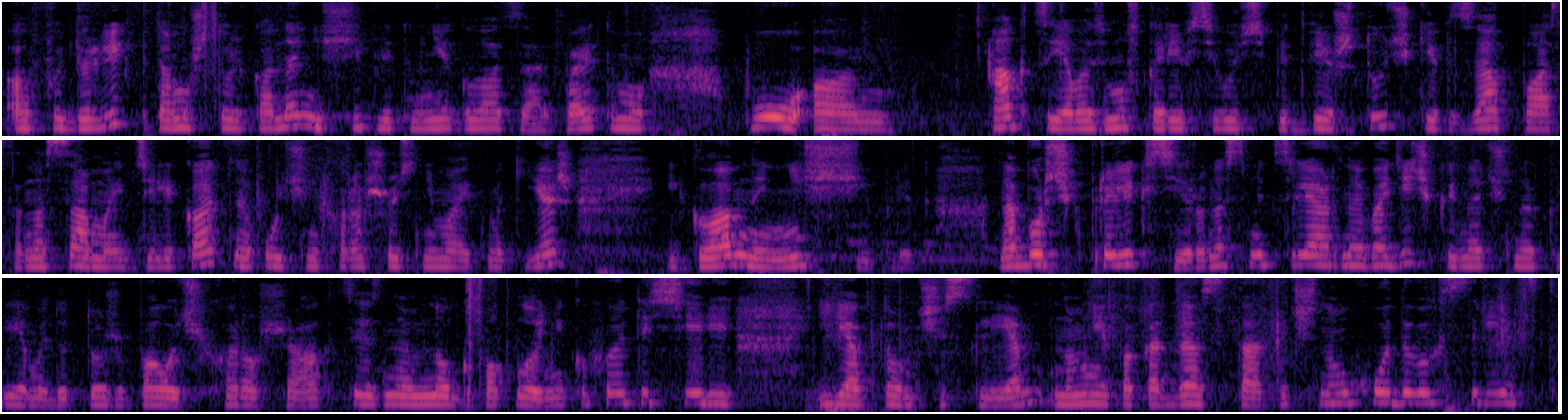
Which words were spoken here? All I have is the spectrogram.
Фаберлик, потому что только она не щиплет мне глаза. Поэтому по акции я возьму, скорее всего, себе две штучки в запас. Она самая деликатная, очень хорошо снимает макияж и, главное, не щиплет. Наборчик про эликсир. У нас мицеллярная водичка и ночной крем идут тоже по очень хорошей акции. Я знаю много поклонников у этой серии, и я в том числе. Но мне пока достаточно уходовых средств.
